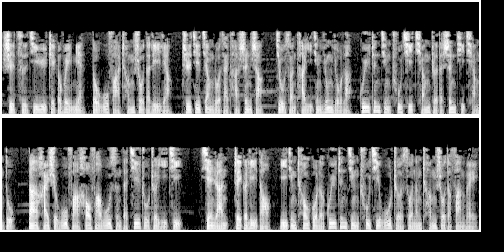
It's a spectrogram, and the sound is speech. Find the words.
是此极域这个位面都无法承受的力量，直接降落在他身上。就算他已经拥有了归真境初期强者的身体强度，但还是无法毫发无损的接住这一击。显然，这个力道已经超过了归真境初期武者所能承受的范围。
